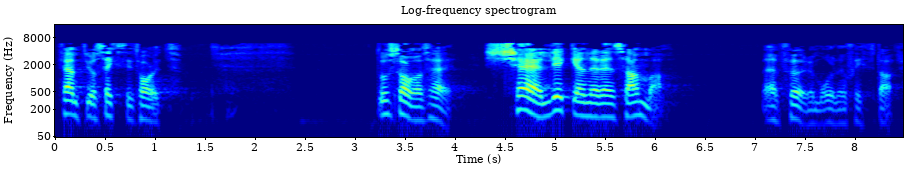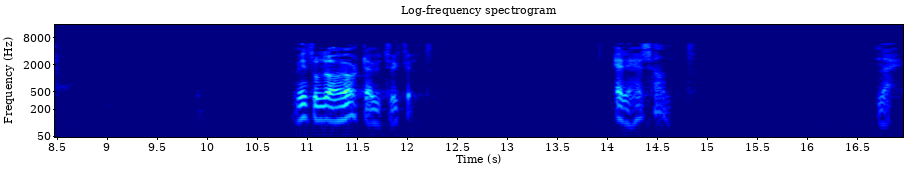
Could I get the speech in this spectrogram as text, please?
50 och 60-talet då sa man så här kärleken är densamma men föremålen skiftar. Jag vet inte om du har hört det uttrycket. Är det här sant? Nej.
